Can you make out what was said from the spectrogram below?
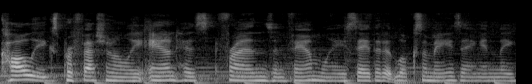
colleagues professionally and his friends and family say that it looks amazing and they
